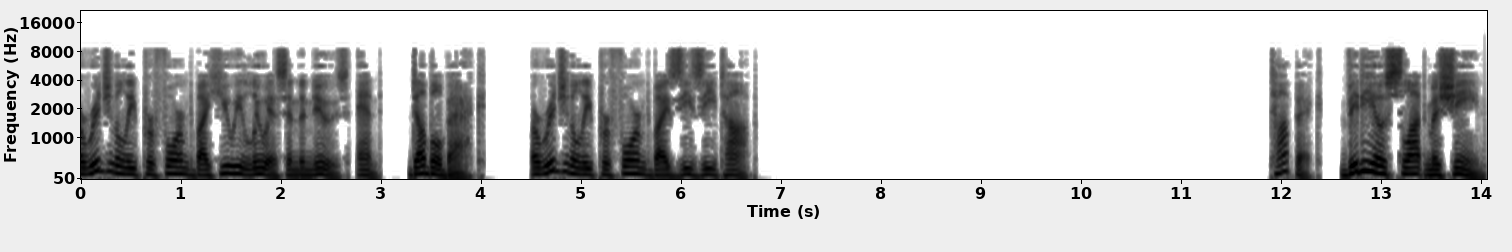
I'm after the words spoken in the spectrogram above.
originally performed by Huey Lewis and the News, and "'Doubleback' originally performed by ZZ Top. Video slot machine.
